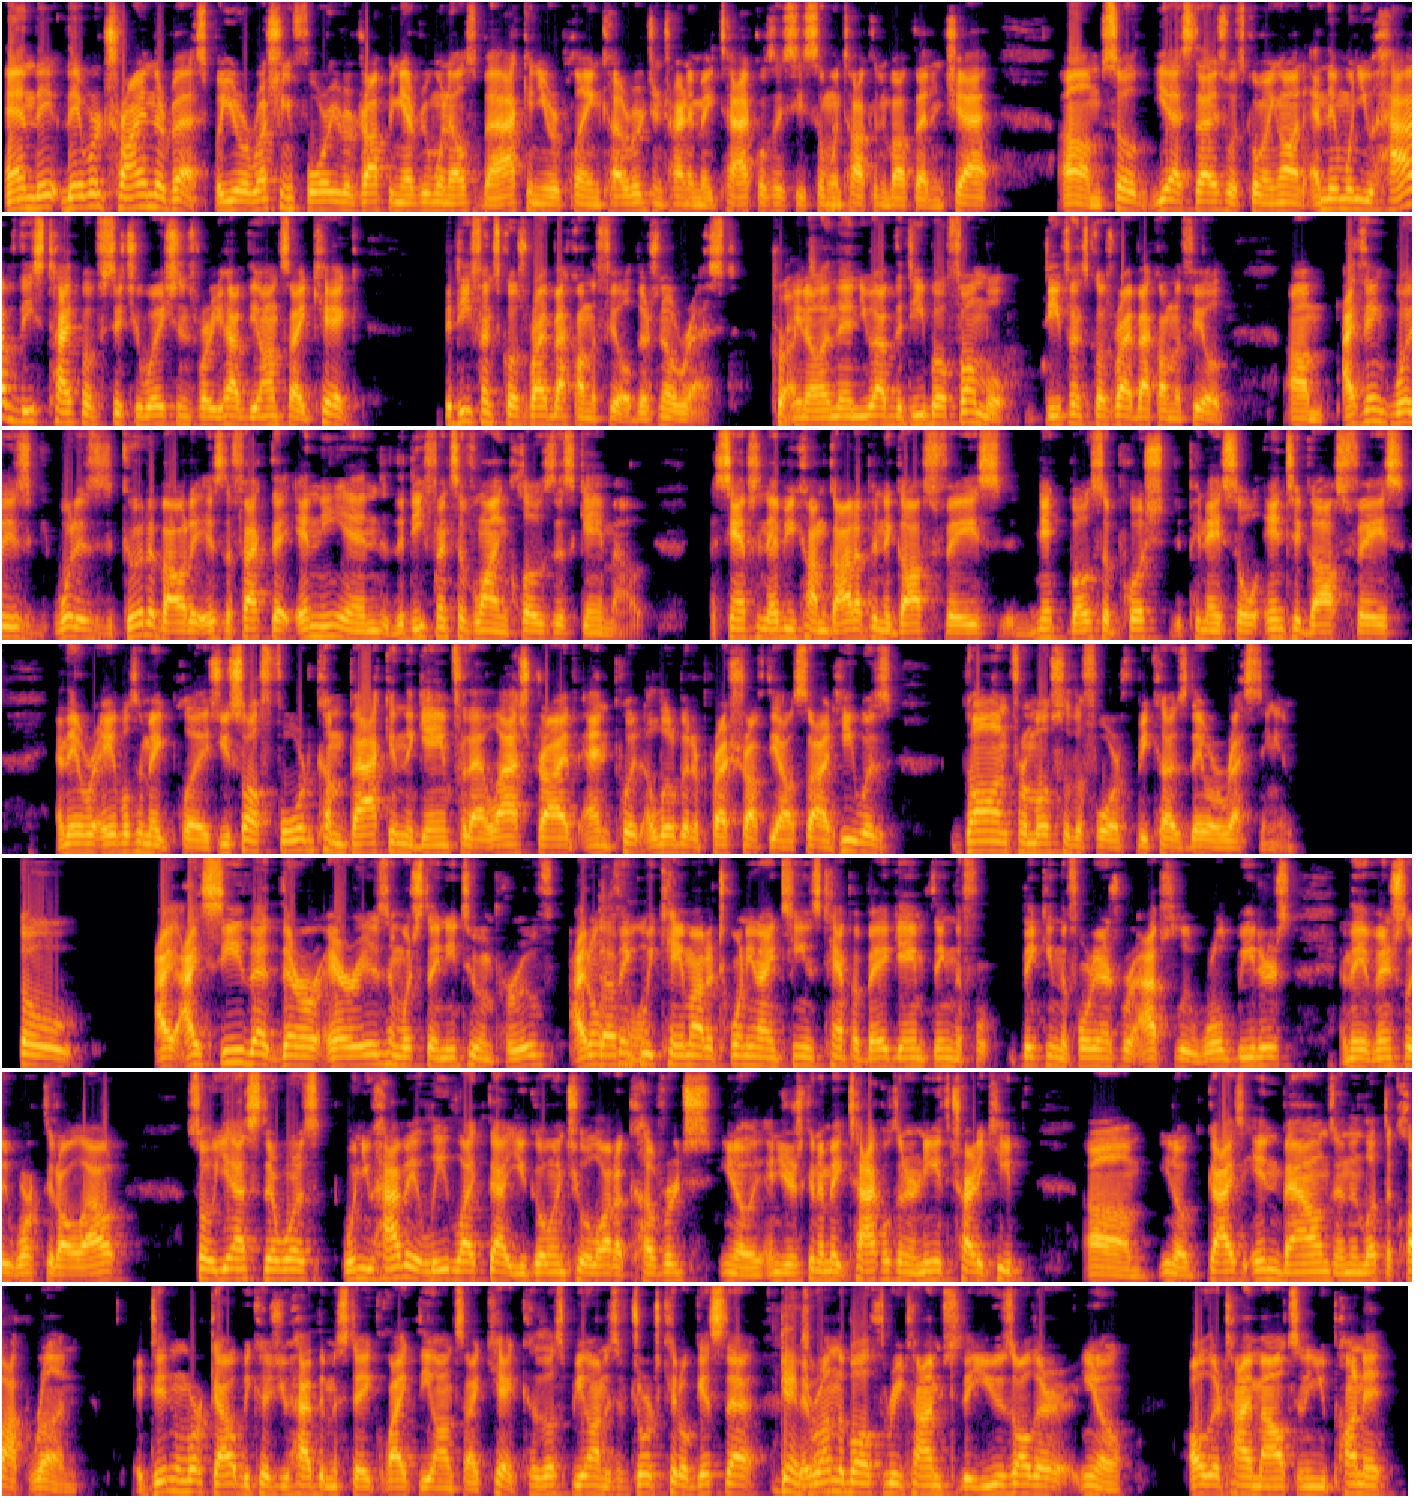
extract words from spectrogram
and they they were trying their best. But you were rushing four. You were dropping everyone else back, and you were playing coverage and trying to make tackles. I see someone talking about that in chat. Um, so yes, that is what's going on. And then when you have these type of situations where you have the onside kick, the defense goes right back on the field. There's no rest. Correct. You know, and then you have the Deebo fumble. Defense goes right back on the field. Um, I think what is what is good about it is the fact that in the end, the defensive line closed this game out. Samson Ebukam got up into Goff's face. Nick Bosa pushed Sewell into Goff's face, and they were able to make plays. You saw Ford come back in the game for that last drive and put a little bit of pressure off the outside. He was gone for most of the fourth because they were resting him. So I, I, see that there are areas in which they need to improve. I don't Definitely. think we came out of 2019's Tampa Bay game thing the, thinking the 49ers were absolute world beaters, and they eventually worked it all out. So yes, there was when you have a lead like that, you go into a lot of coverage, you know, and you're just going to make tackles underneath, try to keep, um, you know, guys in bounds, and then let the clock run. It didn't work out because you had the mistake like the onside kick. Because let's be honest, if George Kittle gets that, Game's they run the ball three times, they use all their, you know, all their timeouts, and then you punt it,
